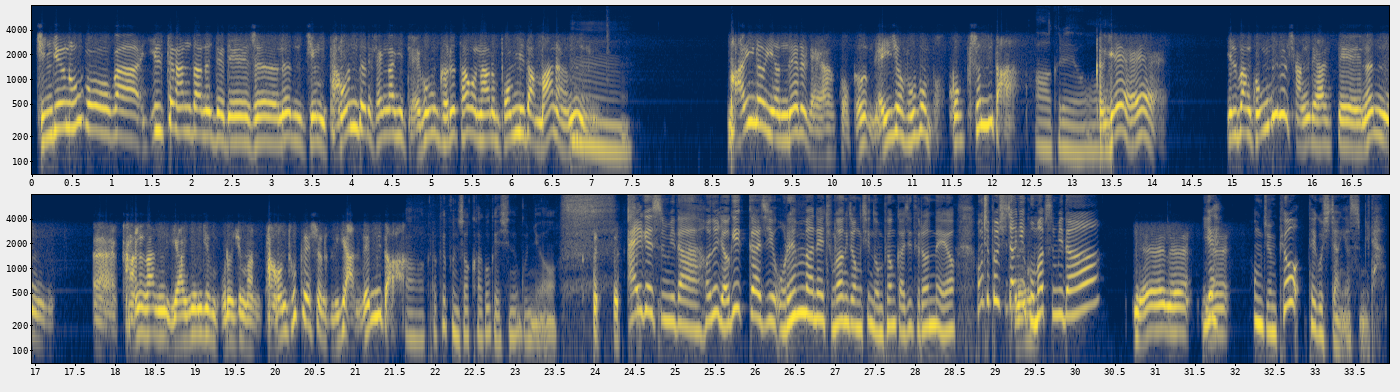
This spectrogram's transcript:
김기현 후보가 1등 한다는 데 대해서는 지금 당원들의 생각이 대부분 그렇다고 나는 봅니다만은 음. 마이너 연대를 해갖고 그 메이저 후보 못 꼽습니다. 아, 그래요. 그게 일반 국민을 상대할 때는 아, 가능한 이야기인지 모르지만 당원 투표에서는 그게 안 됩니다. 아, 그렇게 분석하고 계시는군요. 알겠습니다. 오늘 여기까지 오랜만에 중앙정치 논평까지 들었네요. 홍준표 시장님 네. 고맙습니다. 네네. 네, 예. 네. 홍준표 대구시장이었습니다.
